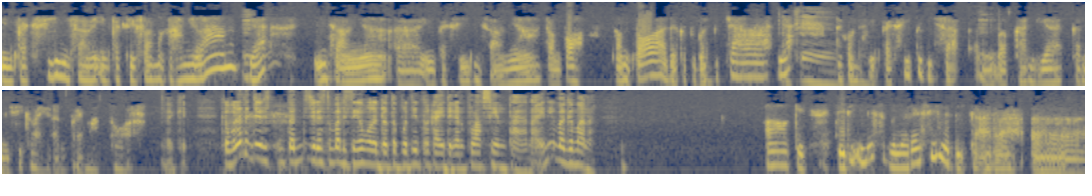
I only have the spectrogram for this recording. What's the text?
Infeksi misalnya infeksi selama kehamilan hmm. ya misalnya uh, infeksi misalnya contoh contoh ada ketuban pecah ya okay. di kondisi infeksi itu bisa menyebabkan dia kondisi kelahiran prematur. Oke. Okay. Kemudian tadi, tadi juga sempat disinggung oleh dokter Putih terkait dengan plasenta. Nah ini bagaimana? Oke, okay. jadi ini sebenarnya sih lebih ke arah uh,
